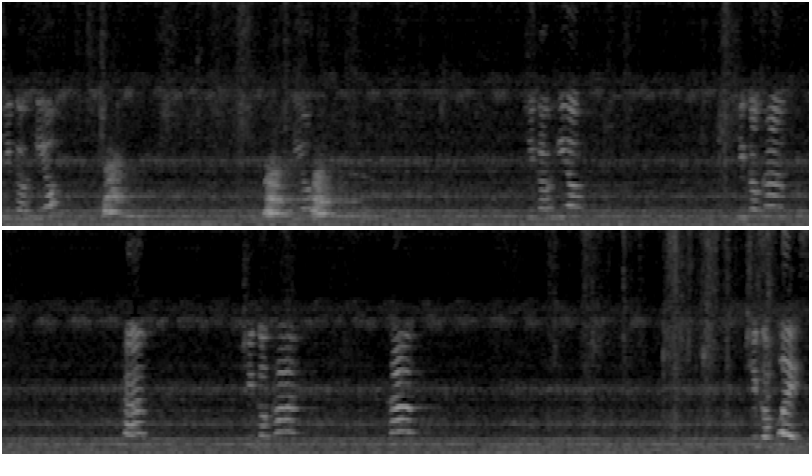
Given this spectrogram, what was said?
Chico, heel. Heel. Chico, heel. Chico, come. Come. Chico, come. Come. Chico, place.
